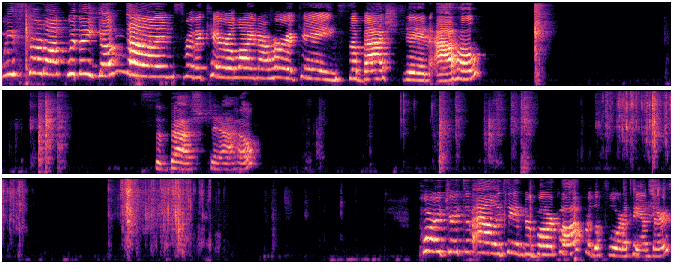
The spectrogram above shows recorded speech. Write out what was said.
We start off with the Young Guns for the Carolina Sebastian Aho. Sebastian Aho. Portraits of Alexander Barkov for the Florida Panthers.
